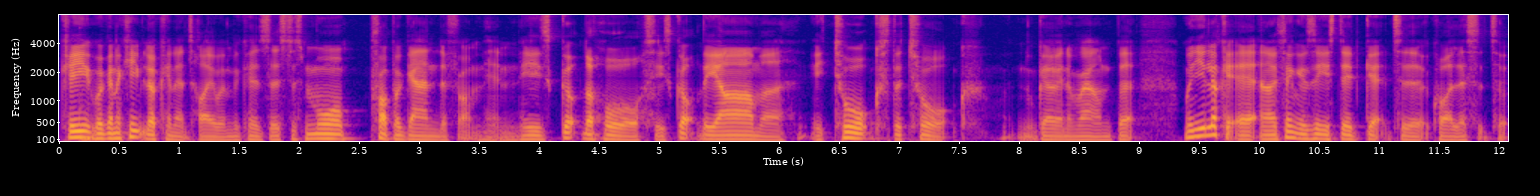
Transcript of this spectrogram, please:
keep, we're going to keep looking at Tywin because there's just more propaganda from him. He's got the horse, he's got the armor, he talks the talk going around, but when you look at it, and I think Aziz did get to quite a list to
